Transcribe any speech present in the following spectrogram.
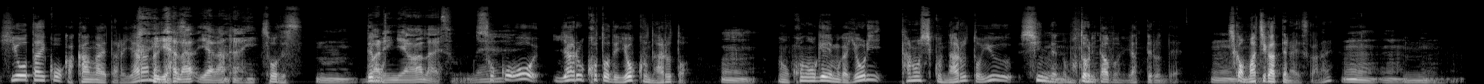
費用対効果考えたらやらない やら、やらない。そうです。うん。でも割に合わないですもんね。そ。こをやることで良くなると。うん。このゲームがより楽しくなるという信念のもとに多分やってるんで。うん。しかも間違ってないですからね。うんうんうん。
